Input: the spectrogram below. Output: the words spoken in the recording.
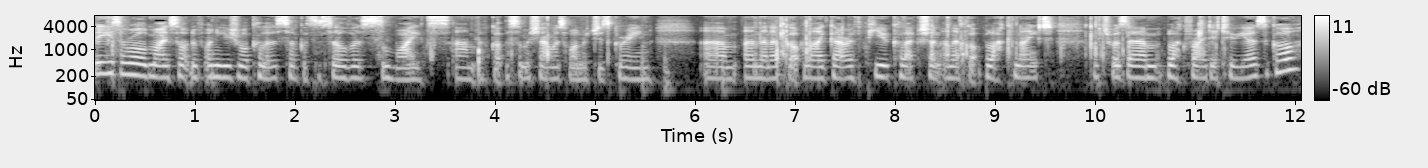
these are all my sort of unusual colours. So I've got some silvers, some whites, um, I've got the Summer Showers one which is green, um, and then I've got my Gareth Pugh collection and I've got Black Knight which was um, Black Friday two years ago.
